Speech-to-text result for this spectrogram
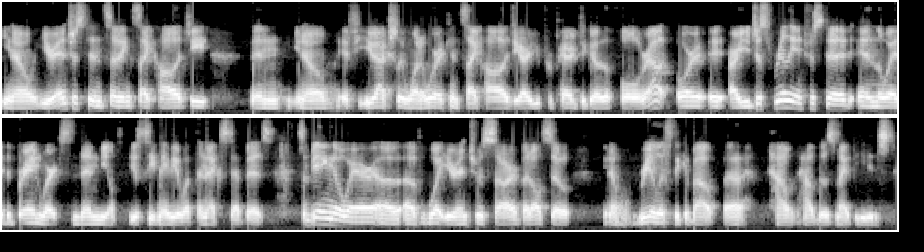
you know you're interested in studying psychology then you know if you actually want to work in psychology are you prepared to go the full route? Or are you just really interested in the way the brain works? And then you'll you'll see maybe what the next step is. So being aware of, of what your interests are but also you know realistic about uh, how how those might be used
